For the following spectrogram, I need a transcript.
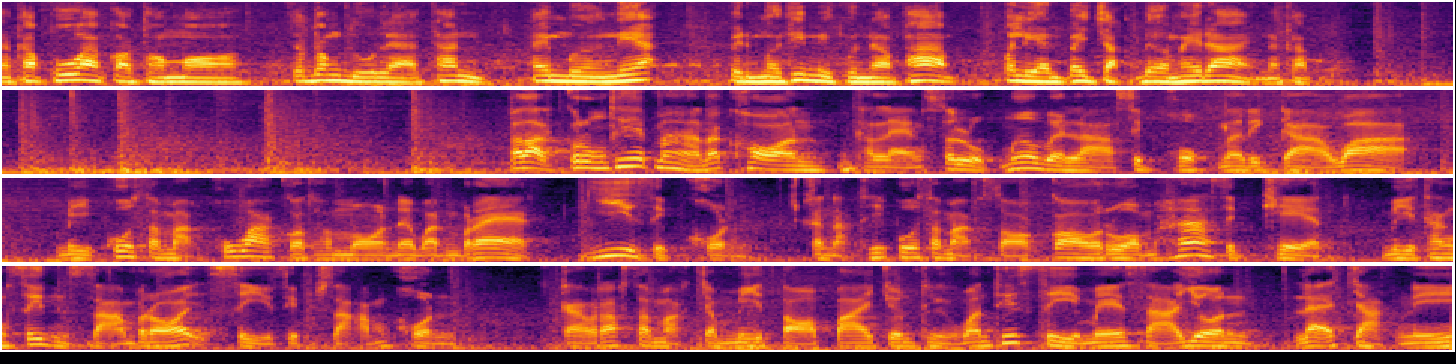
นะครับผู้ว่ากทมจะต้องดูแลท่านให้เมืองเนี้ยเป็นเมืองที่มีคุณภาพเปลี่ยนไปจากเดิมให้ได้นะครับปลัดกรุงเทพมหานครแถลงสรุปเมื่อเวลา 16 นาฬิกาว่า มีผู้สมัครผู้ว่ากทมในวันแรก 20 คน ขณะที่ผู้สมัครสกรวม 50 เขต มีทั้งสิ้น 343 คนการรับสมัครจะมีต่อไปจนถึงวันที่ 4 เมษายน และจากนี้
